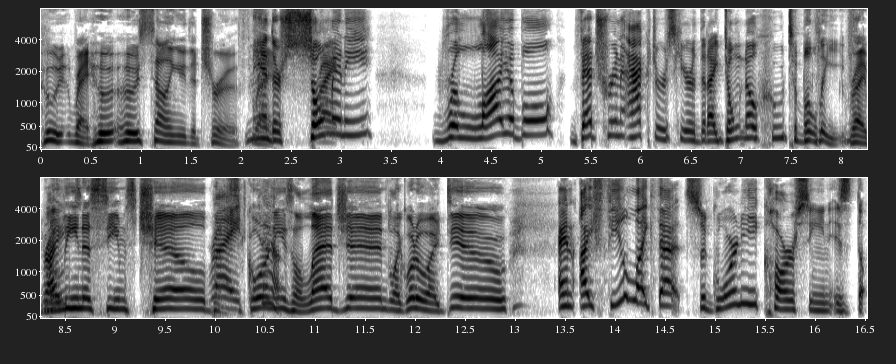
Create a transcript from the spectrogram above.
Who right, who who's telling you the truth? man, Right. there's so Right. many reliable veteran actors here that I don't know who to believe. Right. Right. Molina seems chill, but Right. Sigourney's a legend. Like, what do I do? And I feel like that Sigourney car scene is the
